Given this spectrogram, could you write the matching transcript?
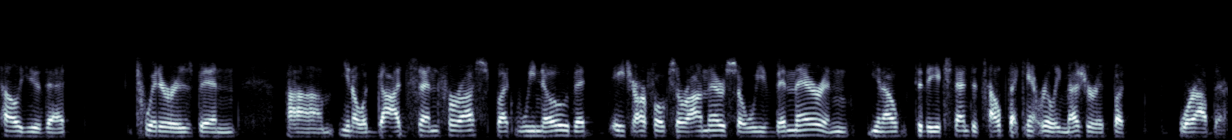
tell you that Twitter has been um, you know, a godsend for us, but we know that HR folks are on there, so we've been there, and you know, to the extent it's helped, I can't really measure it, but we're out there.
